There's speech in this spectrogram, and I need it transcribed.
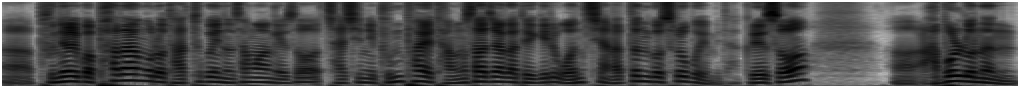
아, 분열과 파당으로 다투고 있는 상황에서 자신이 분파의 당사자가 되기를 원치 않았던 것으로 보입니다. 그래서 아, 아볼로는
